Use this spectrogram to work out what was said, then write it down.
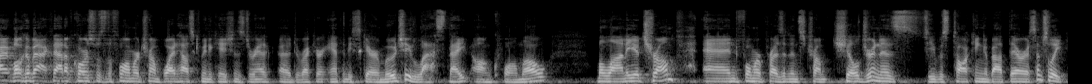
All right, welcome back. That, of course, was the former Trump White House Communications uh, Director Anthony Scaramucci last night on Cuomo. Melania Trump and former President Trump children, as he was talking about there, essentially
